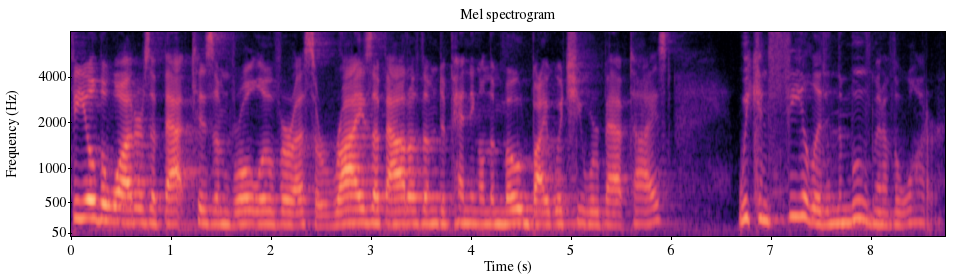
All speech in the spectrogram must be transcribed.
feel the waters of baptism roll over us or rise up out of them, depending on the mode by which you were baptized, we can feel it in the movement of the water.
